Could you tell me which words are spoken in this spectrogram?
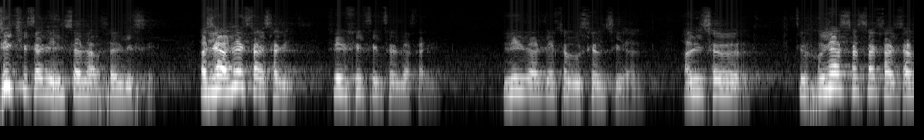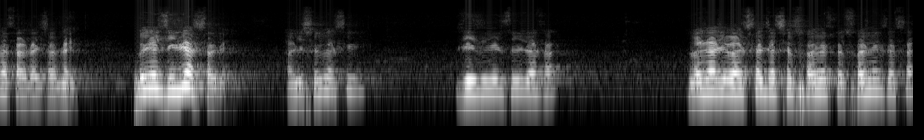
ठिकठिकाणी हिंसानं आपल्याला दिसते. असे अनेक कारखाने श्री चिंचवडला खाली मी राज्याचा मुख्यमंत्री झालो आणि ठरवलं की पुण्यात तसा कारखाना काढायचा नाही. पुणे जिल्ह्यात चालले आम्ही सुरुवात केली जे दिली तुम्ही जाता मराठी वाचकांचं स्वागत स्मरण करता.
